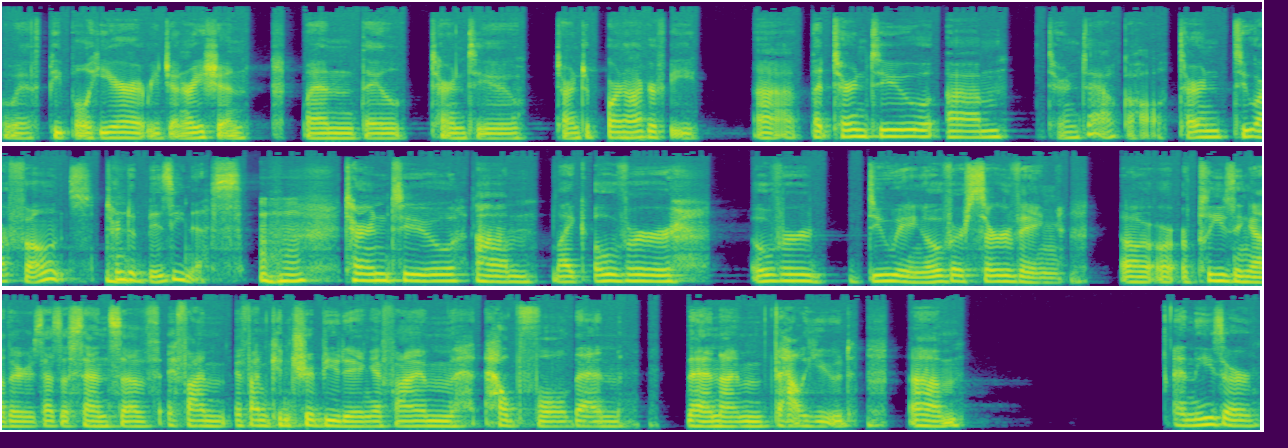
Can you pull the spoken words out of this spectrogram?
with people here at Regeneration when they turn to turn to pornography, uh, but turn to um, turn to alcohol, turn to our phones, turn to busyness, mm-hmm. turn to um, like over overdoing, over serving. Or, or, or, pleasing others as a sense of if I'm if I'm contributing, if I'm helpful, then then I'm valued. Um, and these are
